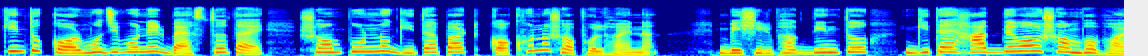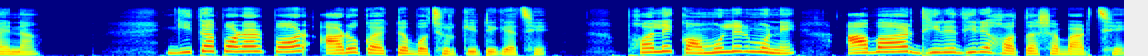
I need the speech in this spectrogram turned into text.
কিন্তু কর্মজীবনের ব্যস্ততায় সম্পূর্ণ গীতাপাঠ কখনো সফল হয় না। বেশিরভাগ দিন তো গীতায় হাত দেওয়াও সম্ভব হয় না। গীতা পড়ার পর আরও কয়েকটা বছর কেটে গেছে। ফলে কমলের মনে আবার ধীরে ধীরে হতাশা বাড়ছে।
